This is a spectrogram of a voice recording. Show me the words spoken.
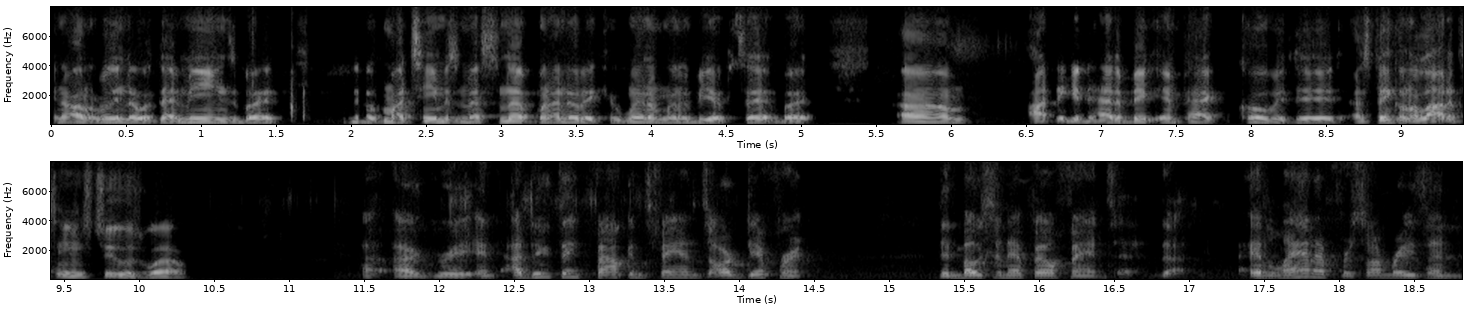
you know I don't really know what that means. But you know, if my team is messing up when I know they could win, I'm going to be upset. But um, I think it had a big impact. COVID did. I think on a lot of teams too, as well. I, I agree, and I do think Falcons fans are different than most NFL fans. The, Atlanta, for some reason,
